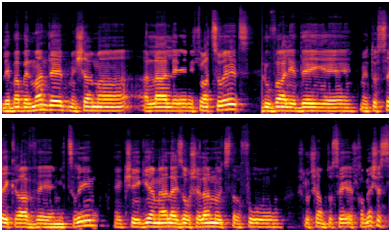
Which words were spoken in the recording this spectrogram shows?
לבאבל מנדב, משם עלה למפרץ סואץ, לווה על ידי אה, מטוסי קרב אה, מצרים. אה, כשהגיע מעל האזור שלנו הצטרפו שלושה מטוסי F-15,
